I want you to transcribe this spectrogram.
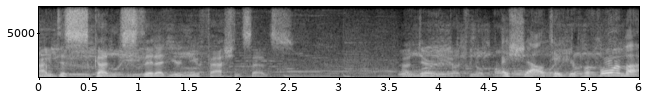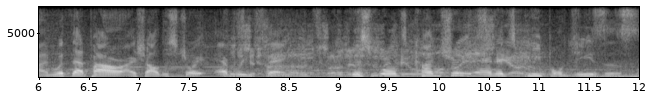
I'm disgusted at your new fashion sense. How dare you? I shall take your performa, and with that power, I shall destroy everything. This world's country and its people. Jesus.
